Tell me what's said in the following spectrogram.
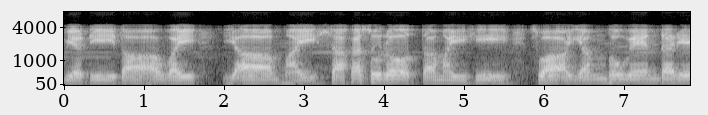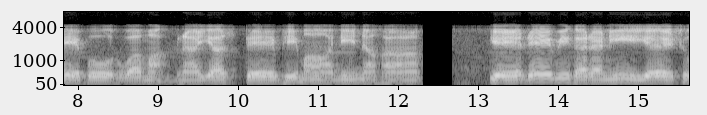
व्यतीता वै या मयि सहसुरोत्तमैः स्वायम्भुवेन्दरे पूर्वमग्नयस्तेऽभिमानिनः ये देविहरणीयेषु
